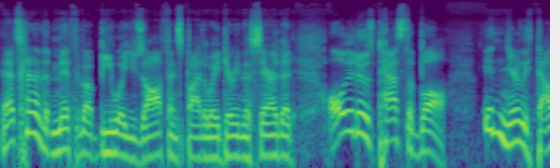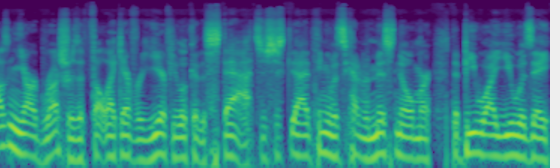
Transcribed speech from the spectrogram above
That's kind of the myth about BYU's offense, by the way, during this era, that all they do is pass the ball. Nearly 1,000 yard rushers, it felt like every year if you look at the stats. It's just, I think it was kind of a misnomer that BYU was a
